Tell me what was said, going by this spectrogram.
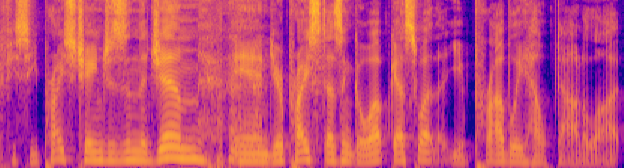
If you see price changes in the gym and your price doesn't go up, guess what? You probably helped out a lot.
